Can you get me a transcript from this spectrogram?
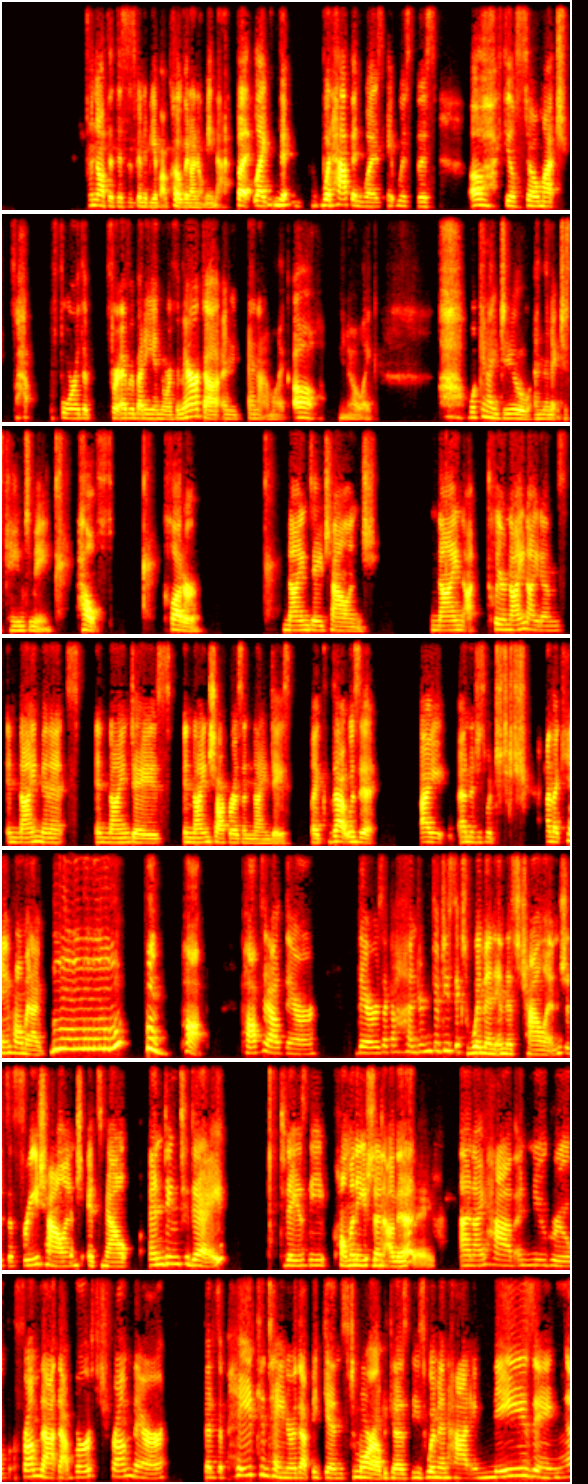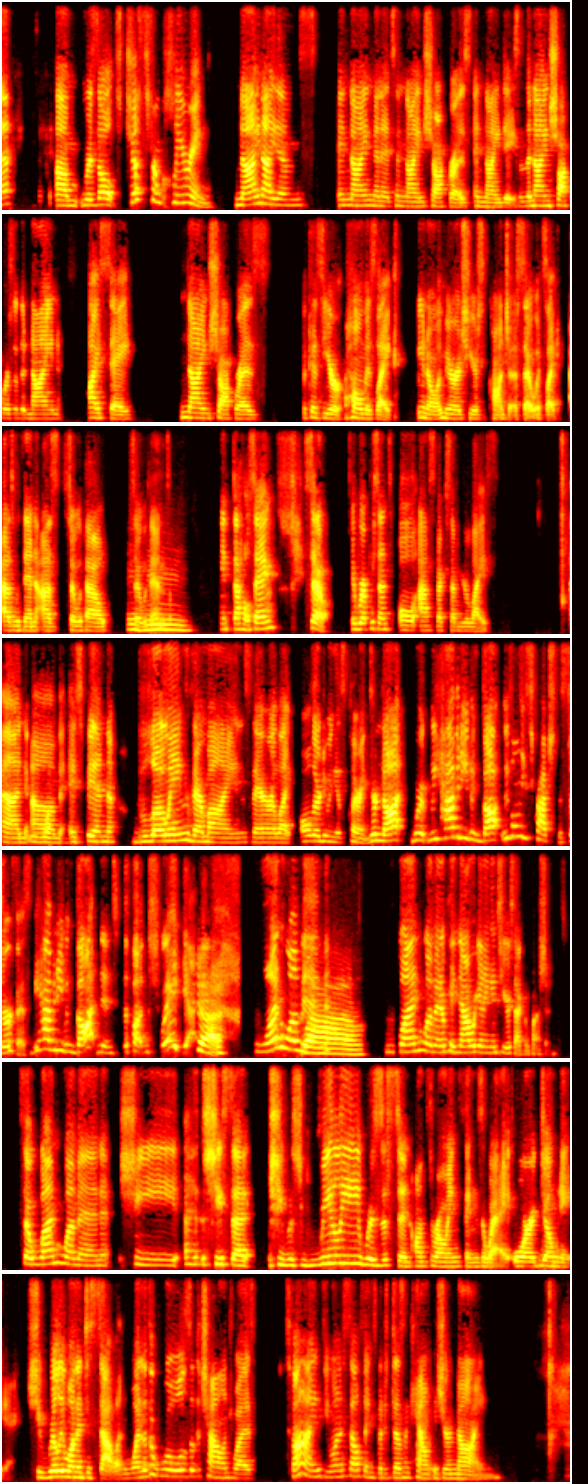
not that this is going to be about COVID. I don't mean that, but like mm-hmm. the, what happened was it was this, oh, I feel so much for the, for everybody in North America. And, and I'm like, oh, you know, like, what can I do? And then it just came to me, health, clutter, nine day challenge, nine, clear nine items in nine minutes, in nine days, in nine chakras in nine days. Like that was it. I, and it just went, and I came home and I, boom, pop, popped it out there. There's like 156 women in this challenge. It's a free challenge. It's now ending today. Today is the culmination Amazing. of it. And I have a new group from that, that birthed from there that it's a paid container that begins tomorrow because these women had amazing um, results just from clearing nine items in nine minutes and nine chakras in nine days. And the nine chakras are the nine, I say, nine chakras because your home is like, you know, a mirror to your subconscious. So it's like as within, as so without, so mm-hmm. within. That whole saying. So it represents all aspects of your life. And um, it's been blowing their minds. They're like, all they're doing is clearing. They're not, we're, we haven't even got, we've only scratched the surface. We haven't even gotten into the feng shui yet. Yeah. One woman, wow. one woman, okay, now we're getting into your second question. So one woman, she, she said she was really resistant on throwing things away or mm-hmm. donating. She really wanted to sell. And one of the rules of the challenge was it's fine if you want to sell things, but it doesn't count as your nine.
